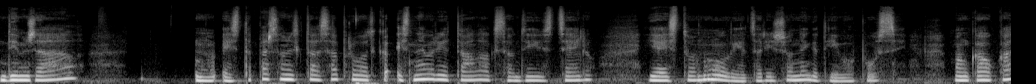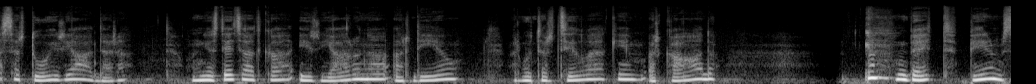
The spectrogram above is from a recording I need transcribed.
Diemžēl, nu, es tā personiski tā saprotu, ka es nevaru iet tālāk savu dzīves ceļu, ja es to noliedzu arī šo negatīvo pusi. Man kaut kas ar to ir jādara. Un jūs teicāt, ka ir jārunā ar Dievu, varbūt ar cilvēkiem, ar kādu. Bet pirms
